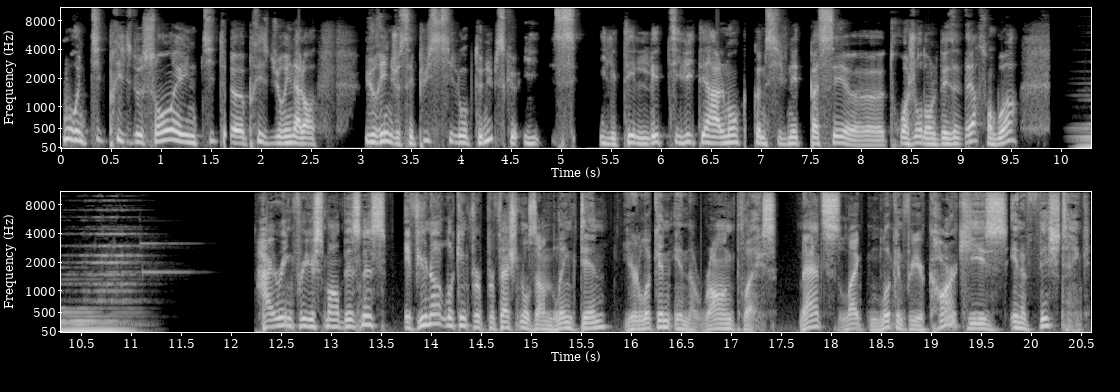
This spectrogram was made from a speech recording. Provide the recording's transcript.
pour une petite prise de sang et une petite euh, prise d'urine. Alors, urine, je sais plus s'ils l'ont obtenu, parce que il, il était lit- littéralement comme s'il venait de passer euh, trois jours dans le désert sans boire. Hiring for your small business? If you're not looking for professionals on LinkedIn, you're looking in the wrong place. That's like looking for your car keys in a fish tank.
